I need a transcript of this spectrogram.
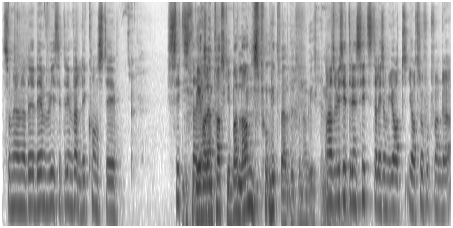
Som jag menar, det, det, vi sitter i en väldigt konstig sits där Vi har liksom. en taskig balans på mittfältet på något vis. Men man alltså vi sitter i en sits där liksom, jag, jag tror fortfarande...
